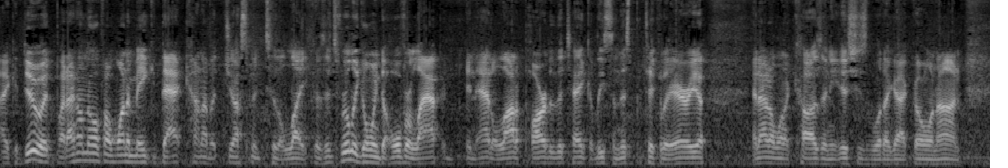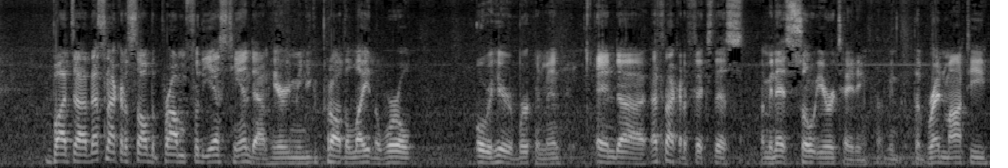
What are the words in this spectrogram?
I could do it, but I don't know if I want to make that kind of adjustment to the light because it's really going to overlap and, and, add a lot of part of the tank, at least in this particular area. And I don't want to cause any issues with what I got going on. But uh, that's not going to solve the problem for the STN down here. I mean, you can put all the light in the world over here at Birkin, man. And uh, that's not going to fix this. I mean, that's so irritating. I mean, the Red Monty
